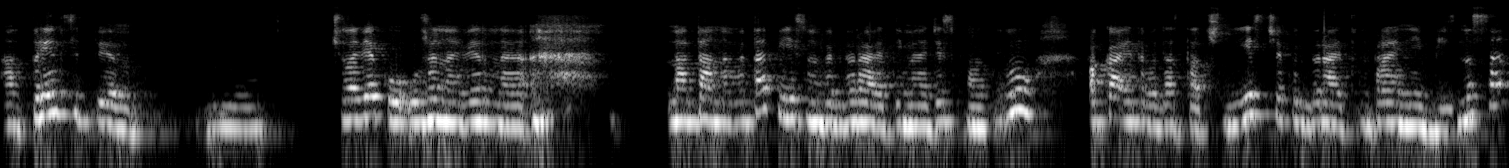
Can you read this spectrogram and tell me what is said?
а, в принципе, человеку уже, наверное, на данном этапе, если он выбирает именно дисконт, ну, пока этого достаточно. Если человек выбирает направление бизнеса,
